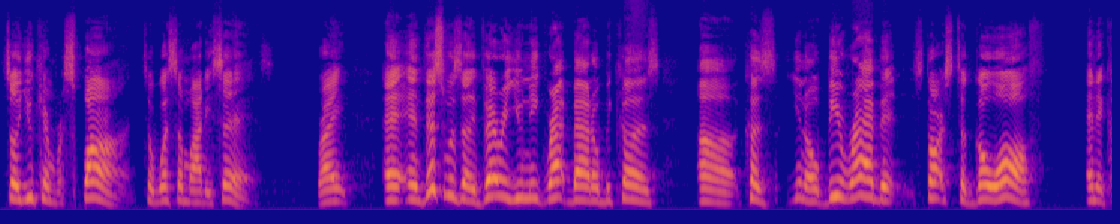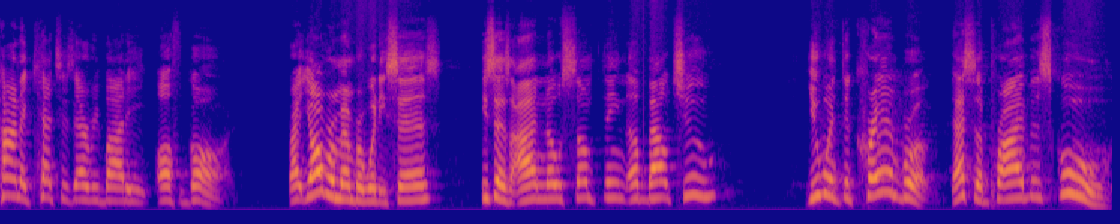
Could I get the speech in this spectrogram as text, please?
so you can respond to what somebody says, right? And, and this was a very unique rap battle because, because uh, you know, B Rabbit starts to go off, and it kind of catches everybody off guard, right? Y'all remember what he says? He says, "I know something about you. You went to Cranbrook. That's a private school."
